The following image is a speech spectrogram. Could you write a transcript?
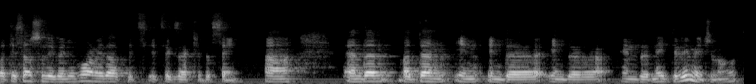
but essentially when you warm it up, it's, it's exactly the same. Uh, And then, but then in, in the in the in the native image mode,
